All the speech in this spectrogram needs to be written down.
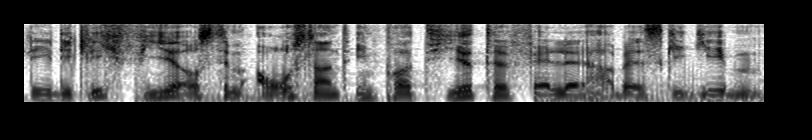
Lediglich vier aus dem Ausland importierte Fälle habe es gegeben.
